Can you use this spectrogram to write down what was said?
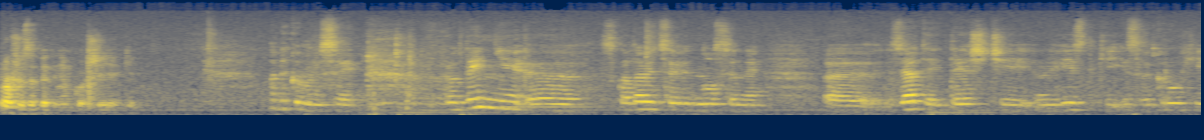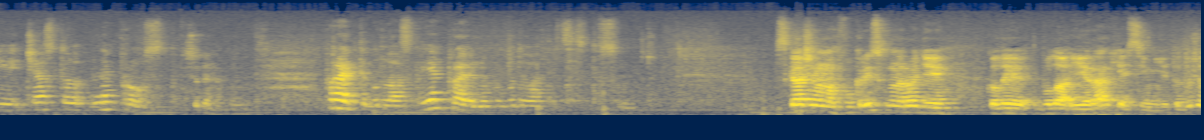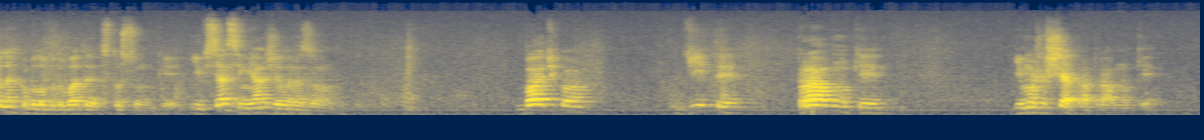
Прошу запитання в кого ще які. Пане Комісей, в родині е, складаються відносини е, зятя і тещі, невістки і свекрухи часто непросто. Сюди напевно. Проекти, будь ласка, як правильно побудувати ці стосунки? Скажімо, в українському народі, коли була ієрархія сім'ї, то дуже легко було будувати стосунки. І вся сім'я жила разом. Батько, діти, правнуки і може ще праправнуки.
